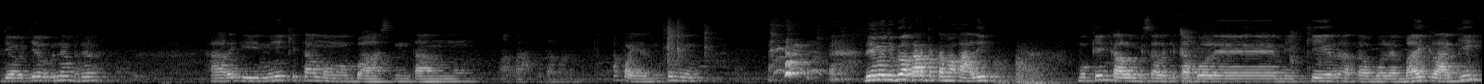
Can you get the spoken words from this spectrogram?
jauh-jauh bener-bener hari ini kita mau ngebahas tentang Apa pertamanya? apa ya mungkin bingung juga karena pertama kali mungkin kalau misalnya kita boleh mikir atau boleh baik lagi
